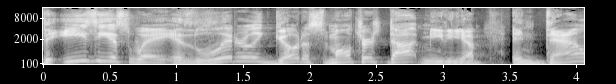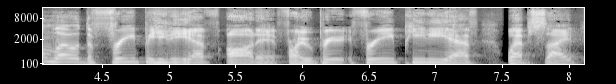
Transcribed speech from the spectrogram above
The easiest way is literally go to smallchurch.media and download the free PDF audit for free PDF website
